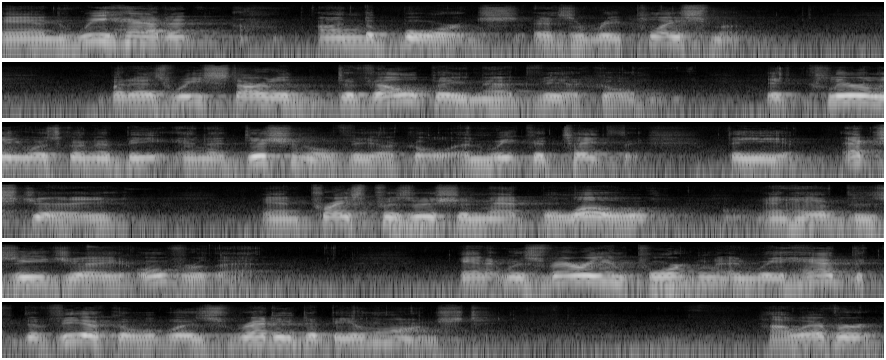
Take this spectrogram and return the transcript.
And we had it on the boards as a replacement. But as we started developing that vehicle, it clearly was going to be an additional vehicle, and we could take the, the XJ and price position that below and have the ZJ over that and it was very important, and we had the, the vehicle was ready to be launched. However,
